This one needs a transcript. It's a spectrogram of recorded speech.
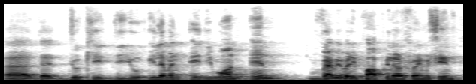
Uh, the Juki DU1181 and very, very popular sewing machines.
